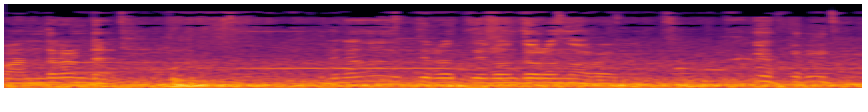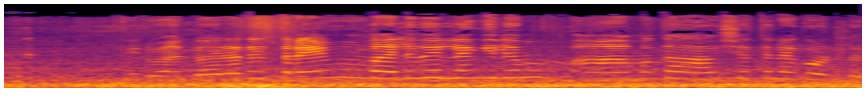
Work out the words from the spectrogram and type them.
പന്ത്രണ്ട്. തിരുവനന്തപുരം എന്ന് പറയുന്നത്. തിരുവനന്തപുരത്ത് ഇത്രയും വലുതില്ലെങ്കിലും നമുക്ക് ആവശ്യത്തിനൊക്കെ ഉണ്ട്.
